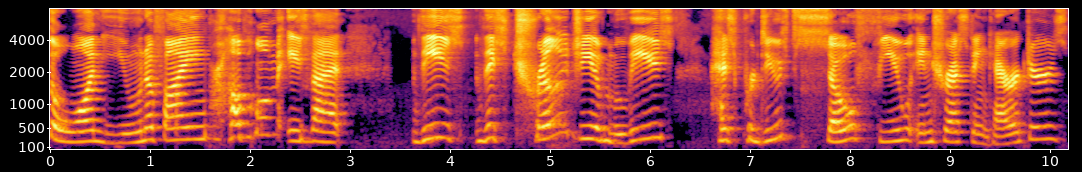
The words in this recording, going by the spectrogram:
the one unifying problem is that these this trilogy of movies has produced so few interesting characters.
